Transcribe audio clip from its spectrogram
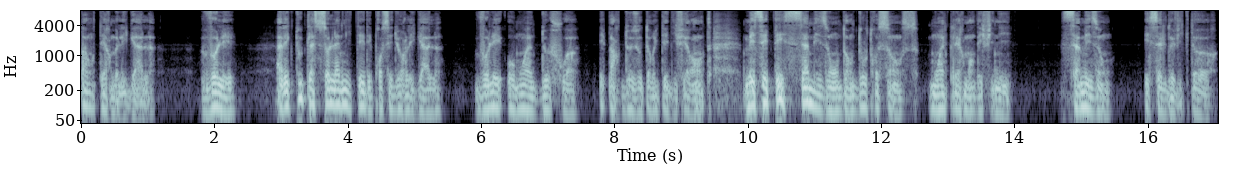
pas en termes légaux. Volée, avec toute la solennité des procédures légales, volée au moins deux fois et par deux autorités différentes, mais c'était sa maison dans d'autres sens, moins clairement définis. Sa maison et celle de Victor.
